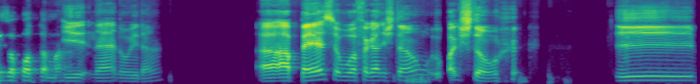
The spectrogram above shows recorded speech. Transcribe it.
Mesopotama. e, né, no Irã. A, a Pérsia, o Afeganistão e o Paquistão. E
